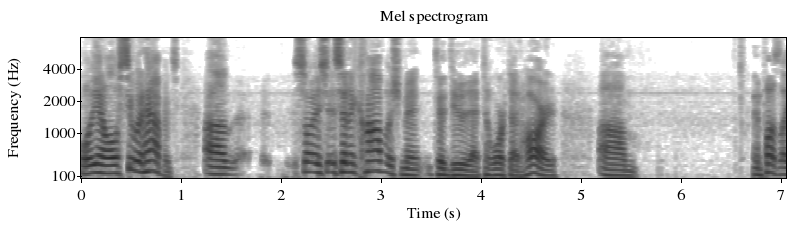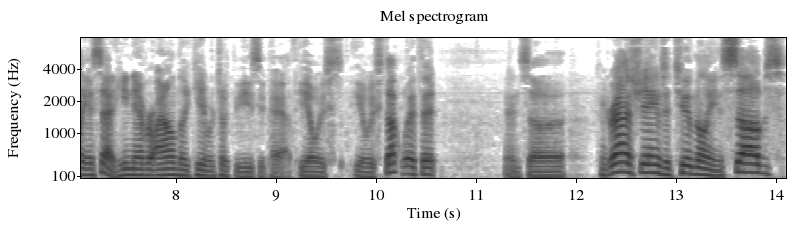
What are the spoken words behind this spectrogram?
well, you know, we'll see what happens. Um, so it's, it's an accomplishment to do that, to work that hard. Um, and plus, like I said, he never, I don't think he ever took the easy path. He always, he always stuck with it. And so, congrats, James, at 2 million subs.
